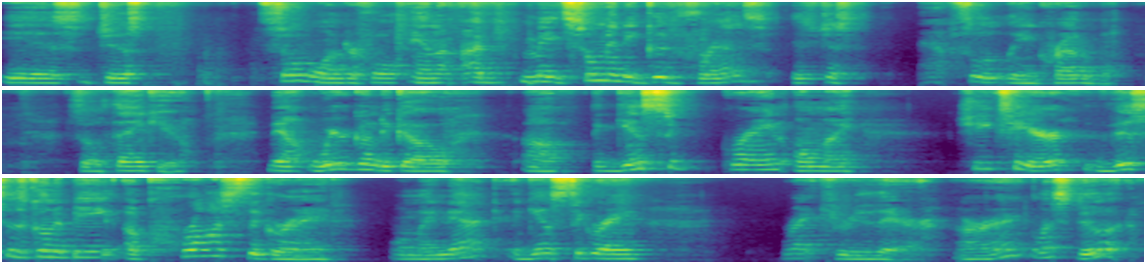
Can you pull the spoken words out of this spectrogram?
is just so wonderful. And I've made so many good friends. It's just absolutely incredible. So thank you. Now we're going to go uh, against the grain on my cheeks here. This is going to be across the grain on my neck, against the grain, right through there. All right, let's do it.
